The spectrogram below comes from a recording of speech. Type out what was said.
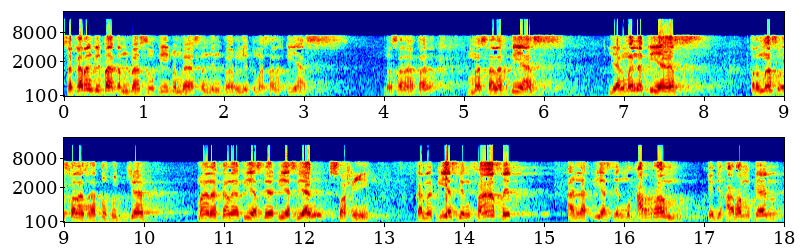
Sekarang kita akan memasuki pembahasan yang baru yaitu masalah kias. Masalah apa? Masalah kias. Yang mana kias termasuk salah satu hujjah manakala kiasnya kias yang sahih. Karena kias yang fasid adalah kias yang muharram, yang diharamkan.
